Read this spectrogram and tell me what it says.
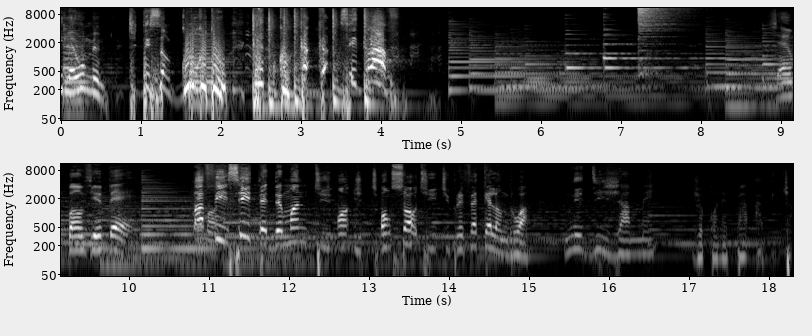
Il est où même? Tu descends. gra- C'est grave. J'ai un bon vieux père. Ma Comment? fille, si te demande, tu, on, sort, tu, tu préfères quel endroit? Ne dis jamais, je ne connais pas Abidjan.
